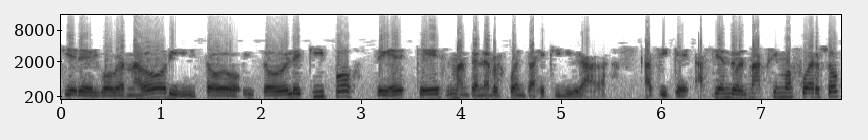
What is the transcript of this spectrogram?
quiere el gobernador y, todo y todo el equipo de, que es mantener las cuentas equilibradas. Así que haciendo el máximo esfuerzo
